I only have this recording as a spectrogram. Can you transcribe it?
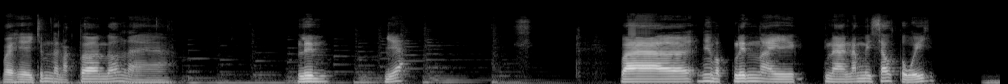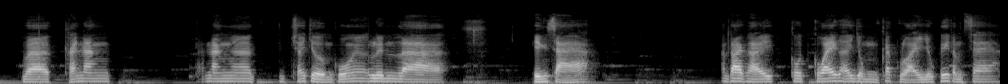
vậy thì chúng ta đặt tên đó là Linh yeah. và nhân vật Linh này là 56 tuổi và khả năng khả năng uh, sở trường của Linh là hiện xạ anh ta có thể cô, cô ấy có thể dùng các loại vũ khí tầm xa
